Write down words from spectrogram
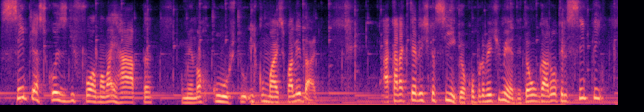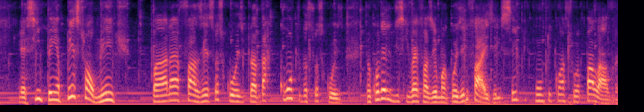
sempre as coisas de forma mais rápida, com menor custo e com mais qualidade. A característica 5 é o comprometimento. Então o garoto ele sempre é, se empenha pessoalmente para fazer suas coisas, para dar conta das suas coisas. Então, quando ele diz que vai fazer uma coisa, ele faz, ele sempre cumpre com a sua palavra.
